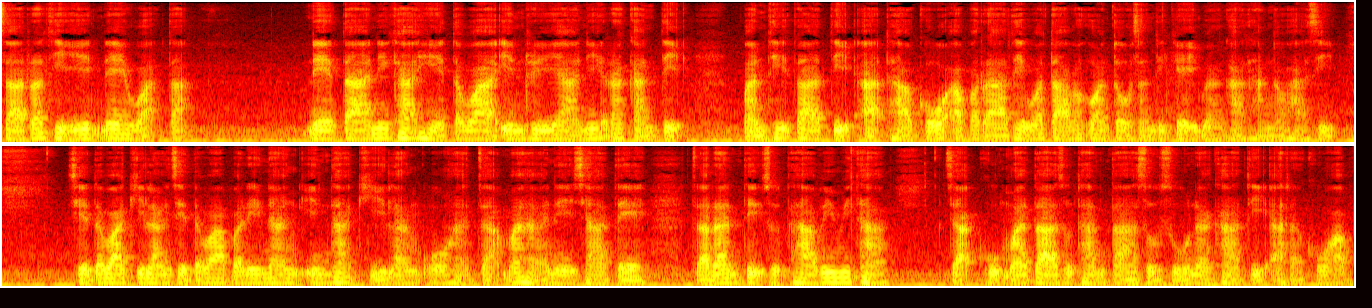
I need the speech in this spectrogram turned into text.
สารถีเนวตะ เนตานิคะเหตวา อินทรียานิรกันติ ปันทิตาติอาทาโคอัปราเทวตาภควันโตสันติเกอิมังคาทังอภาสิเชตวากีลังเชตวาปรินัง อินทะขีลังโอหะจะมหาเนชาเตจารันติสุทธาวิมิทา จะขุมาตาสุทันตาสุสูนาคาติอัตโคอัป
